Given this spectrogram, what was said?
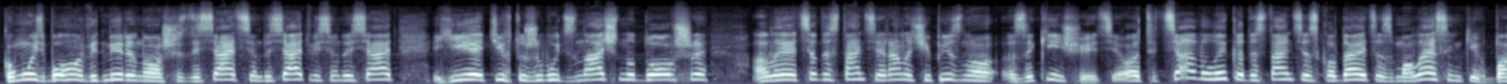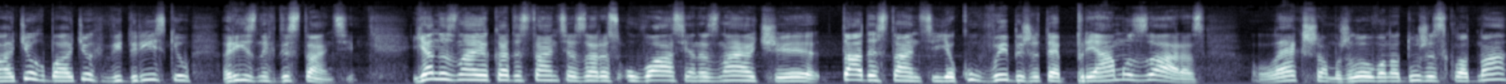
Комусь Богом відмірено 60, 70, 80. Є ті, хто живуть значно довше, але ця дистанція рано чи пізно закінчується. От ця велика дистанція складається з малесеньких, багатьох-багатьох відрізків різних дистанцій. Я не знаю, яка дистанція зараз у вас. Я не знаю, чи та дистанція, яку ви біжите прямо зараз, легша, можливо, вона дуже складна.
